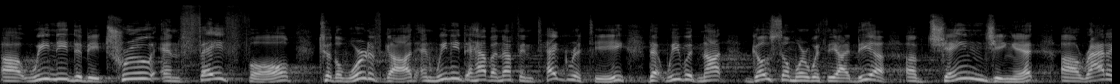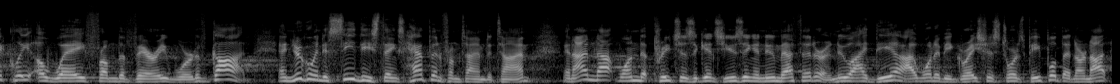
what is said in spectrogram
uh, we need to be true and faithful to the Word of God, and we need to have enough integrity that we would not go somewhere with the idea of changing it uh, radically away from the very Word of God. And you're going to see these things happen from time to time. And I'm not one that preaches against using a new method or a new idea. I want to be gracious towards people that are not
